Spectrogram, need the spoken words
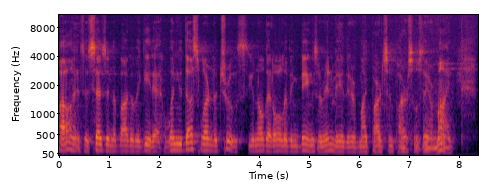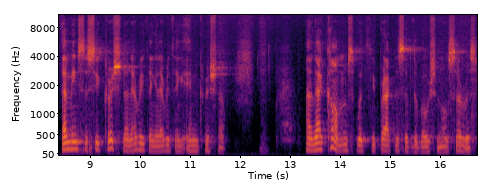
well, as it says in the Bhagavad Gita, when you thus learn the truth, you know that all living beings are in me, they're my parts and parcels, they are mine. That means to see Krishna and everything and everything in Krishna. And that comes with the practice of devotional service.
